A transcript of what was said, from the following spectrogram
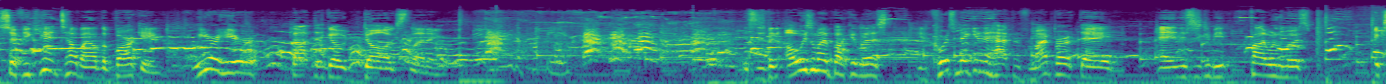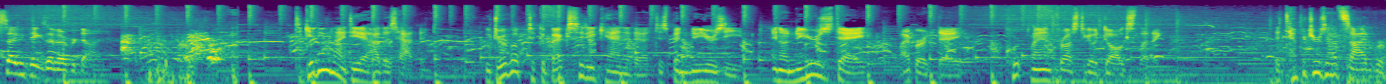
So if you can't tell by all the barking, we are here about to go dog sledding. This has been always on my bucket list, and Court's making it happen for my birthday, and this is gonna be probably one of the most exciting things I've ever done. To give you an idea how this happened, we drove up to Quebec City, Canada to spend New Year's Eve, and on New Year's Day, my birthday, Court planned for us to go dog sledding. The temperatures outside were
